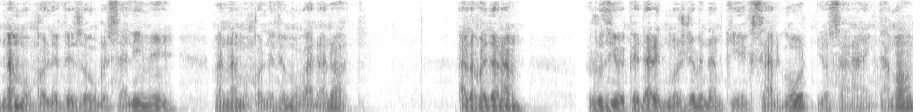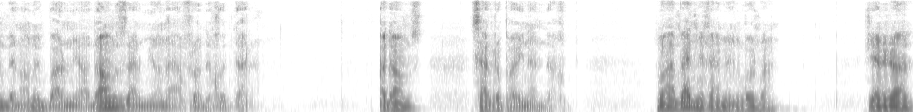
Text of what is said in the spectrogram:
نه مخالف ذوق سلیمه و نه مخالف مقررات. علاقه دارم روزی به پدرت مژده بدم که یک سرگرد یا سرهنگ تمام به نام بارنی آدامز در میان افراد خود دارم. آدامز سر رو پایین انداخت. محبت می‌فهمین قربان. ژنرال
